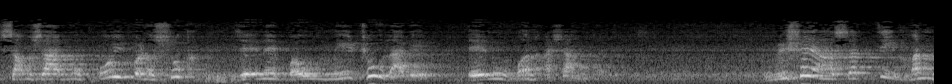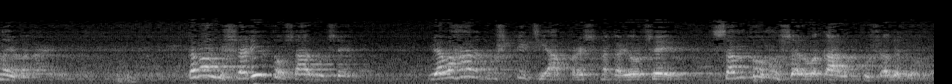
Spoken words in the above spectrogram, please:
સંસારનું કોઈ પણ સુખ જેને બહુ મીઠું લાગે, એનું મન અશાંત વિષય આસક્તિ મનને બગાડે તમારું શરીર તો સારું છે. વ્યવહાર દૃષ્ટિથી આ પ્રશ્ન કર્યો છે. સંતોનું સર્વકાળ કુશલ જો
